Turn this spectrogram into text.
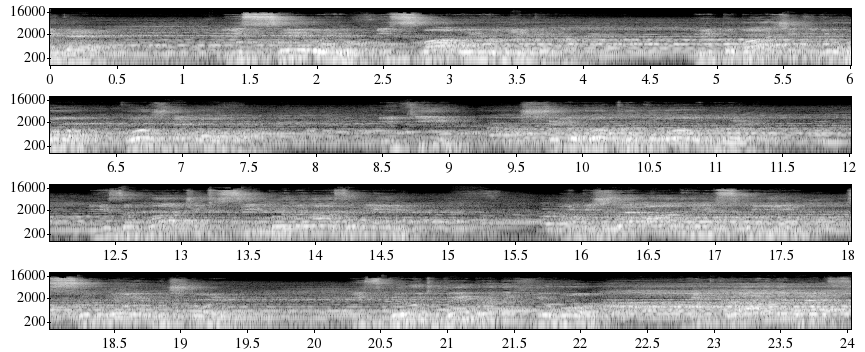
йде, і силою, і славою великою, і побачить його кожне око, і ті, що його прокололи були, і заплачуть всі племена землі, і пішле ангелів своїх з сурмою гучною, і зберуть вибраних його від краю небес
